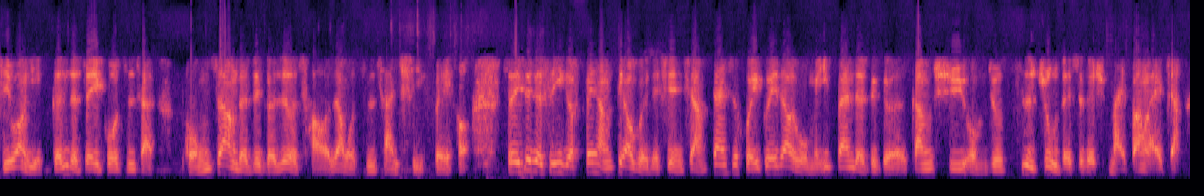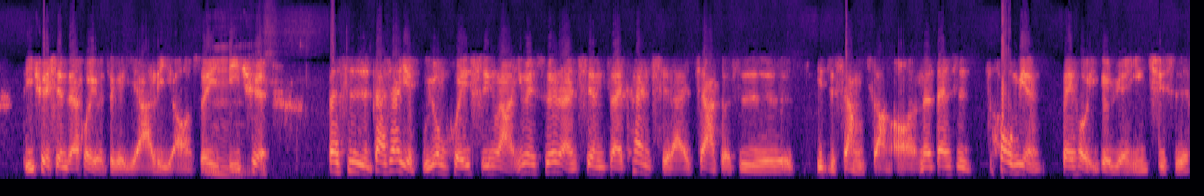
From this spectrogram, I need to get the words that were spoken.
希望也跟着这一波资产膨胀的这个热潮，让我资产起飞哦。所以这个是一个非常吊诡的现象。但是回归到我们一般的这个刚需，我们就自住的这个。买方来讲，的确现在会有这个压力啊，所以的确，但是大家也不用灰心啦，因为虽然现在看起来价格是一直上涨哦，那但是后面背后一个原因，其实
